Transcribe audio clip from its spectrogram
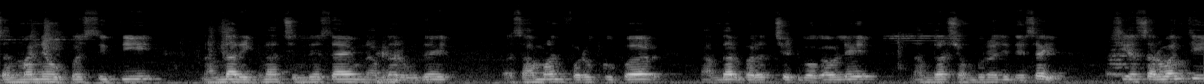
सन्मान्य उपस्थिती नामदार एकनाथ शिंदेसाहेब नामदार उदय सामंत फरुख कुपर नामदार भरत शेठ गोगावले नामदार शंभूराजे देसाई अशी या सर्वांची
